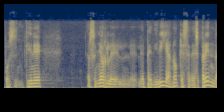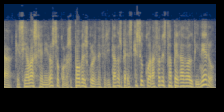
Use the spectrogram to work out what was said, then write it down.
pues tiene, el Señor le, pediría ¿no? que se desprenda, que sea más generoso con los pobres, con los necesitados, pero es que su corazón está pegado al dinero.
